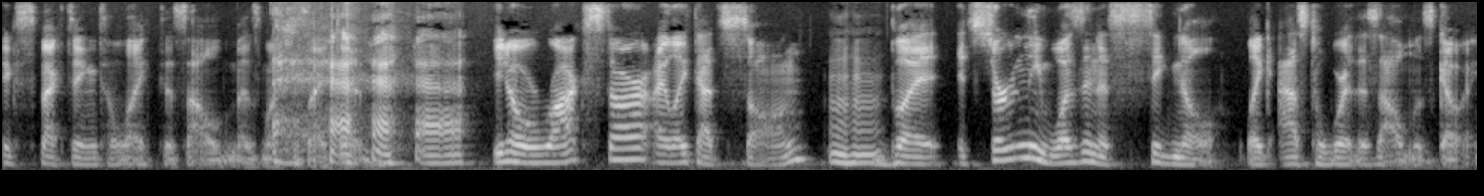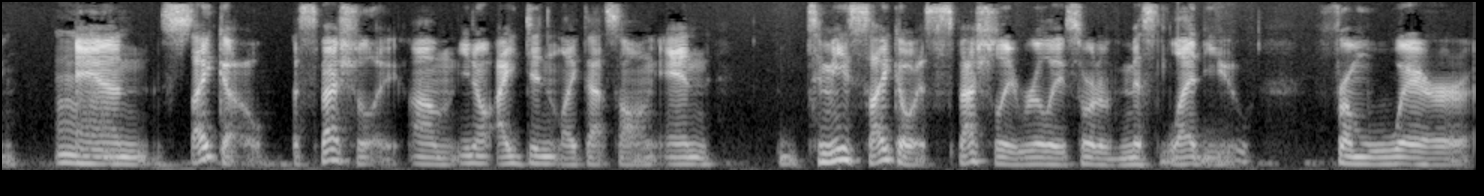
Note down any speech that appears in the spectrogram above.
expecting to like this album as much as I did. you know, Rockstar, I like that song, mm-hmm. but it certainly wasn't a signal like as to where this album was going. Mm-hmm. And Psycho, especially, um, you know, I didn't like that song, and to me, Psycho especially really sort of misled you from where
